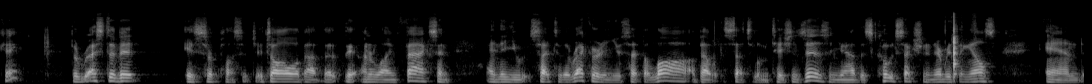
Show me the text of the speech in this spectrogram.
Okay? The rest of it is surplusage. It's all about the, the underlying facts, and, and then you cite to the record and you cite the law about what the statute of limitations is, and you have this code section and everything else, and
